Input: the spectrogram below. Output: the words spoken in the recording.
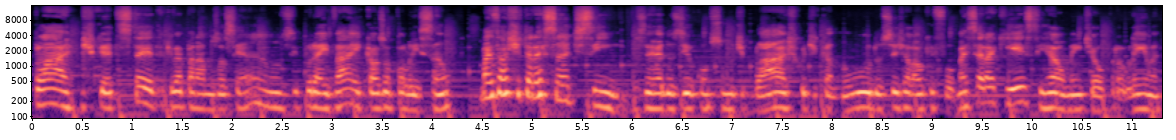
plástico, etc., que vai parar nos oceanos e por aí vai, causa poluição. Mas eu acho interessante, sim, você reduzir o consumo de plástico, de canudo, seja lá o que for. Mas será que esse realmente é o problema?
